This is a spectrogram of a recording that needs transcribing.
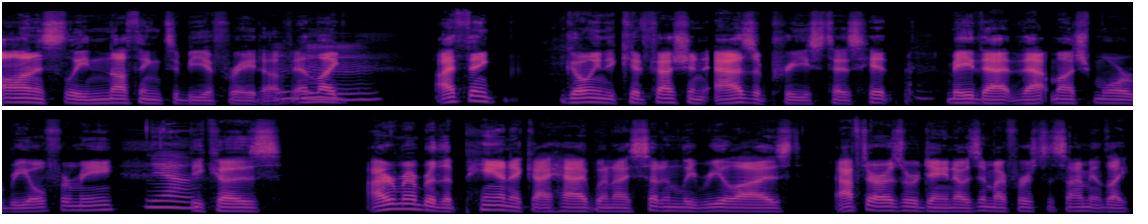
honestly nothing to be afraid of, and like Mhm. I think going to confession as a priest has hit made that that much more real for me yeah. because I remember the panic I had when I suddenly realized after I was ordained, I was in my first assignment, like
